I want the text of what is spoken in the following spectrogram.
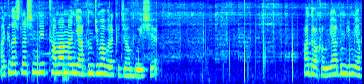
Arkadaşlar şimdi tamamen yardımcıma bırakacağım bu işi. Hadi bakalım yardımcım yap.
